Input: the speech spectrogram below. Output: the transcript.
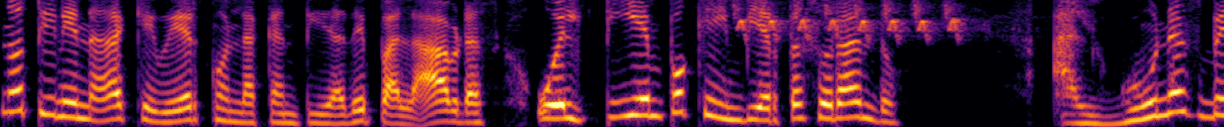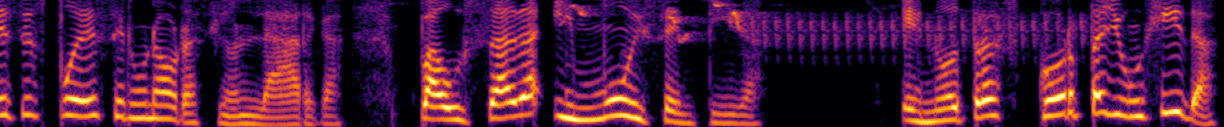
No tiene nada que ver con la cantidad de palabras o el tiempo que inviertas orando. Algunas veces puede ser una oración larga, pausada y muy sentida. En otras corta y ungida.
